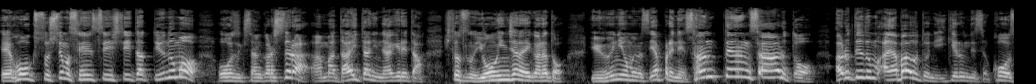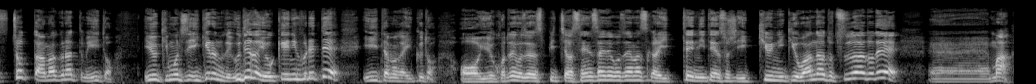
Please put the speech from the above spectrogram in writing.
えー、ホークスとしても先制していたっていうのも、大関さんからしたら、あまあ大胆に投げれた一つの要因じゃないかなというふうに思います。やっぱりね、3点差あると、ある程度もアバウトにいけるんですよ。コース。ちょっと甘くなってもいいという気持ちでいけるので、腕が余計に触れて、いい球がいくということでございます。ピッチャーは繊細でございますから、1点、2点、そして1球、2球、1アウト、2アウトで、えー、まあ、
